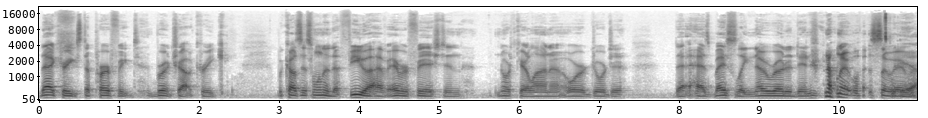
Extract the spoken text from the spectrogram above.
that creek's the perfect brook trout creek, because it's one of the few I have ever fished in North Carolina or Georgia that has basically no rhododendron on it whatsoever. Yeah.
